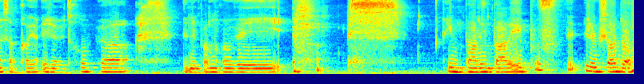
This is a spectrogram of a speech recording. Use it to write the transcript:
incroyable et j'avais trop peur de ne pas me réveiller. Il me parlait, il me parlait, pouf, je me suis endormie.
